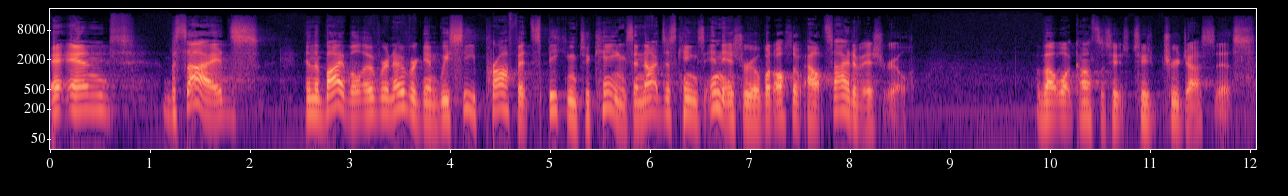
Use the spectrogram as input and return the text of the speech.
And besides, in the Bible, over and over again, we see prophets speaking to kings, and not just kings in Israel, but also outside of Israel, about what constitutes true justice.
